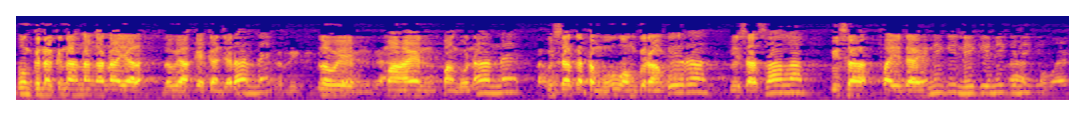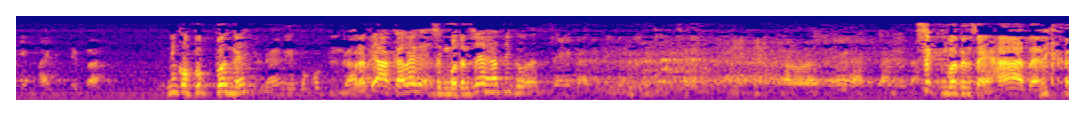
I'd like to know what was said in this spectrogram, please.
Wong kena-kena nang kana ya luwih akeh ganjarane, luwih main panggonane, bisa ketemu wong pirang-pirang, bisa salah, bisa faedah ini. Pokoknya nikmat tiba. Ini kok bebeng ya? Nah. Berarti akalnya sing mboten sehat niku. Kan. Sik mboten sehat niku.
